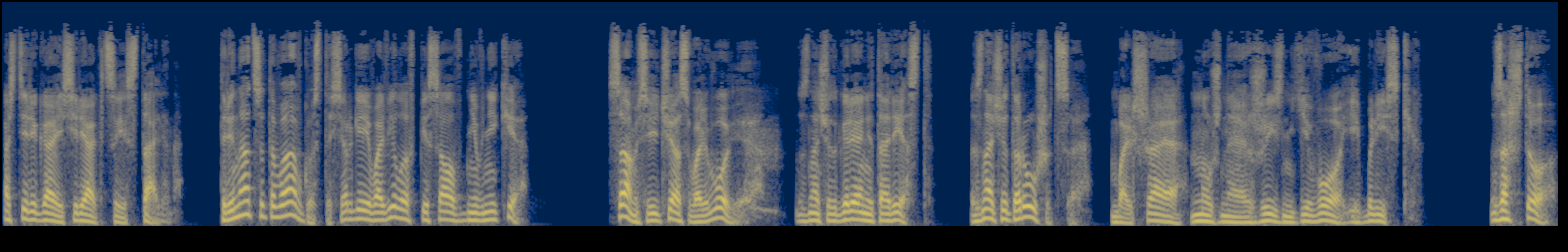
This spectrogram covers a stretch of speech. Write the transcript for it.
остерегаясь реакции Сталина. 13 августа Сергей Вавилов писал в дневнике. «Сам сейчас во Львове, значит, грянет арест. Значит, рушится большая нужная жизнь его и близких. За что?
